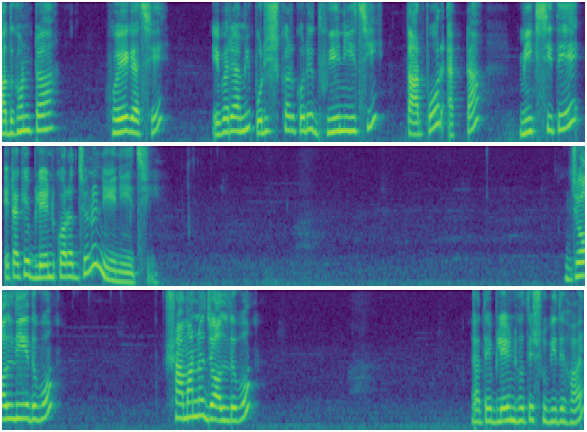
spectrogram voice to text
আধ ঘণ্টা হয়ে গেছে। এবারে আমি পরিষ্কার করে ধুয়ে নিয়েছি, তারপর একটা মিক্সিতে এটাকে ব্লেন্ড করার জন্য নিয়ে নিয়েছি। জল দিয়ে দেবো, সামান্য জল দেব, যাতে ব্লেন্ড হতে সুবিধে হয়।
